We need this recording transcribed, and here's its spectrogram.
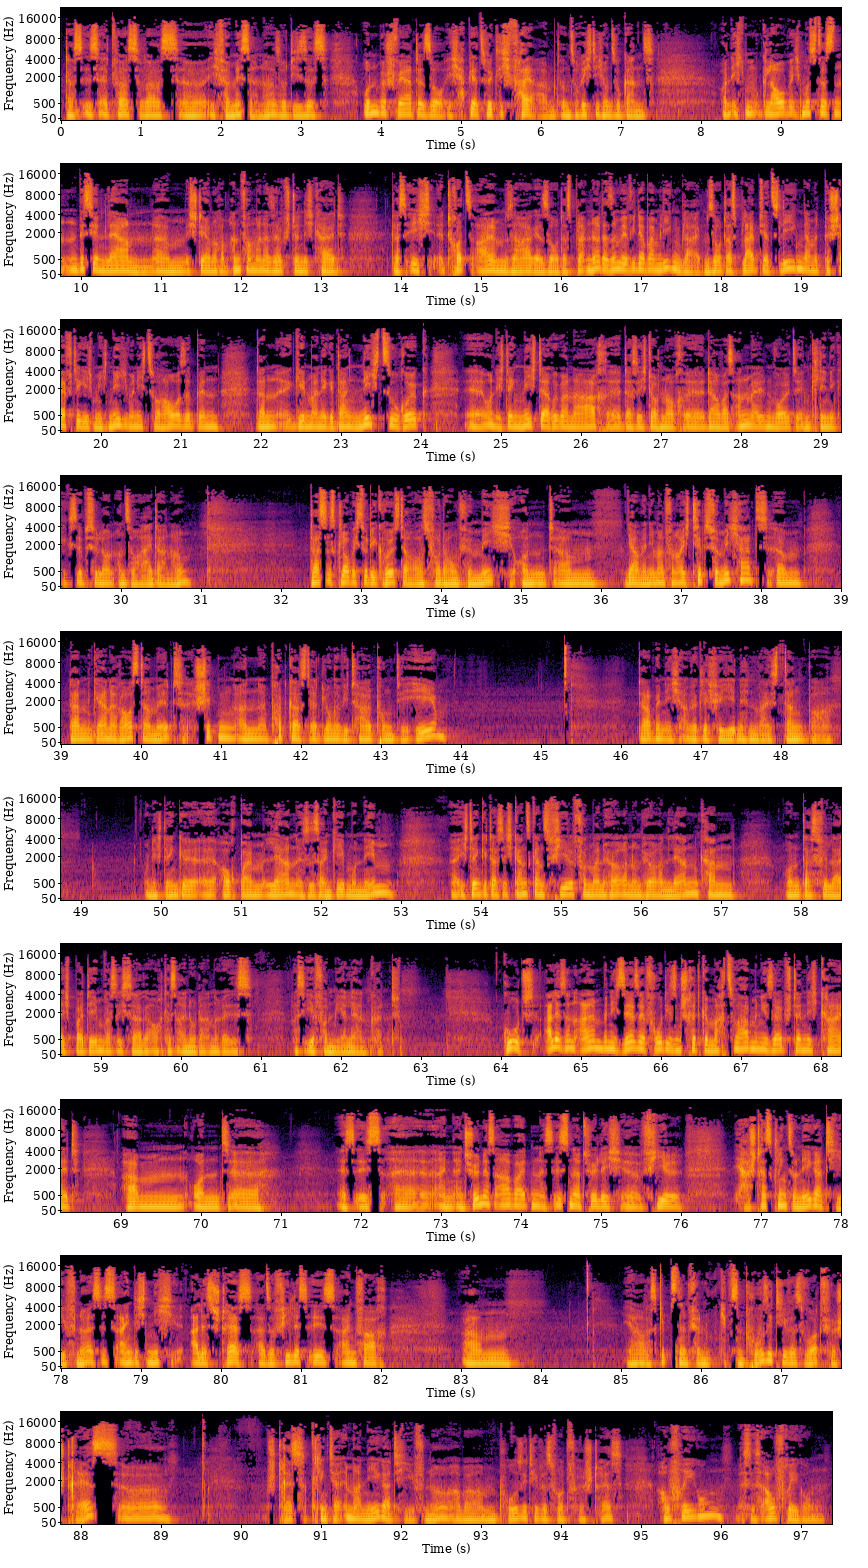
das ist etwas, was äh, ich vermisse, ne? So dieses unbeschwerte, so ich habe jetzt wirklich Feierabend und so richtig und so ganz. Und ich glaube, ich muss das ein bisschen lernen. Ähm, ich stehe ja noch am Anfang meiner Selbstständigkeit, dass ich trotz allem sage, so, das bleibt, ne, da sind wir wieder beim Liegenbleiben. So, das bleibt jetzt liegen, damit beschäftige ich mich nicht. Wenn ich zu Hause bin, dann äh, gehen meine Gedanken nicht zurück äh, und ich denke nicht darüber nach, äh, dass ich doch noch da was anmelden wollte in Klinik XY und so weiter. Ne? Das ist, glaube ich, so die größte Herausforderung für mich und ähm, ja, wenn jemand von euch Tipps für mich hat, ähm, dann gerne raus damit. Schicken an podcast.lungevital.de. Da bin ich wirklich für jeden Hinweis dankbar. Und ich denke, äh, auch beim Lernen ist es ein Geben und Nehmen. Äh, ich denke, dass ich ganz, ganz viel von meinen Hörerinnen und Hörern lernen kann und dass vielleicht bei dem, was ich sage, auch das eine oder andere ist, was ihr von mir lernen könnt. Gut, alles in allem bin ich sehr, sehr froh, diesen Schritt gemacht zu haben in die Selbstständigkeit. Ähm, und äh, Es ist äh, ein, ein schönes Arbeiten. Es ist natürlich äh, viel, ja, Stress klingt so negativ, ne? Es ist eigentlich nicht alles Stress. Also vieles ist einfach, ähm, ja, was gibt's denn für ein, gibt's ein positives Wort für Stress? Äh, Stress klingt ja immer negativ, ne? Aber ein positives Wort für Stress. Aufregung? Es ist Aufregung.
